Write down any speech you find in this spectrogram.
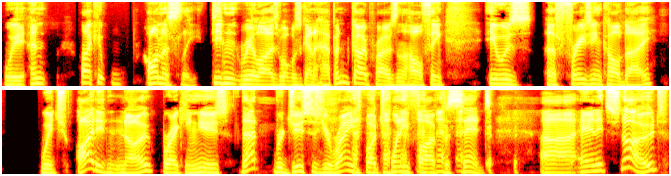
We and like it, honestly didn't realize what was going to happen. GoPros and the whole thing. It was a freezing cold day. Which I didn't know. Breaking news that reduces your range by 25%. Uh, and it snowed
